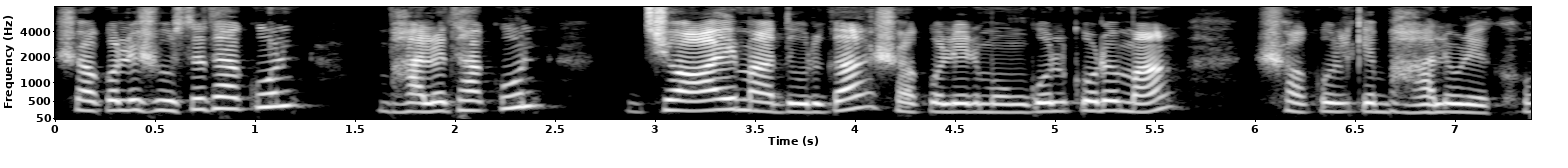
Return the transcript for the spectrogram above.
সকলে সুস্থ থাকুন, ভালো থাকুন। জয় মা দুর্গা সকলের মঙ্গল করো মা সকলকে ভালো রেখো।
